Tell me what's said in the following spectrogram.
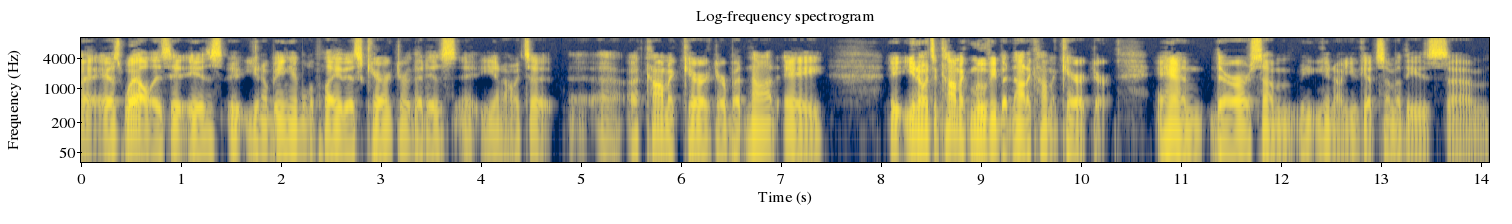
as well is it is you know being able to play this character that is uh, you know it's a a, comic character but not a you know it's a comic movie but not a comic character, and there are some you know you get some of these um,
